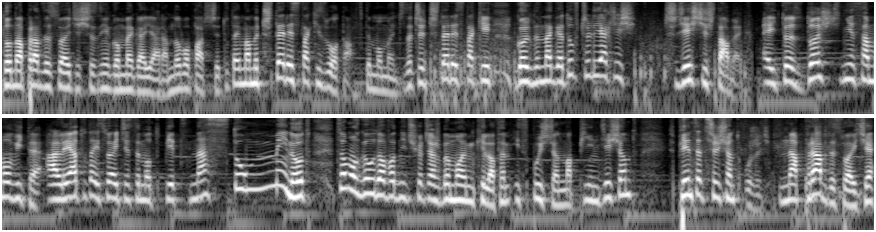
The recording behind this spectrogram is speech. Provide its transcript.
to naprawdę, słuchajcie, się z niego mega jaram. No bo patrzcie, tutaj mamy 4 staki złota w tym momencie. Znaczy 4 staki golden nuggetów, czyli jakieś 30 sztabek. Ej, to jest dość niesamowite, ale ja tutaj, słuchajcie, jestem od 15 minut, co mogę udowodnić chociażby moim kilofem. I spójrzcie, on ma 50, 560 użyć. Naprawdę, słuchajcie,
